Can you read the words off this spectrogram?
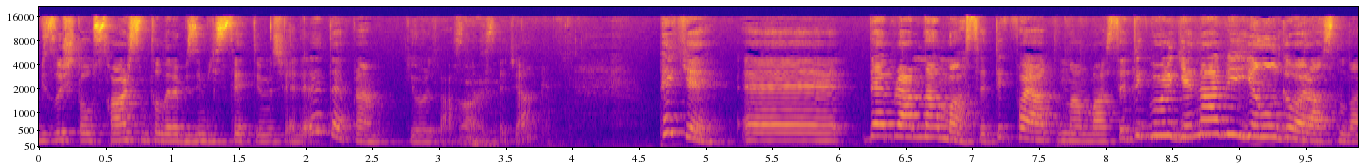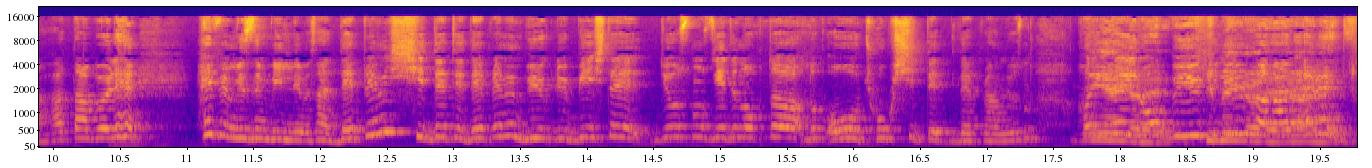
biz işte o sarsıntılara bizim hissettiğimiz şeylere deprem diyoruz aslında Aynen. kısaca. Peki eee, depremden bahsettik, fay hattından bahsettik. Böyle genel bir yanılgı var aslında. Hatta böyle hepimizin bildiği mesela depremin şiddeti, depremin büyüklüğü. Bir işte diyorsunuz 7.9 o çok şiddetli deprem diyorsun. Hayır Neye hayır göre? o büyüklüğü Kime göre falan yani? evet.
